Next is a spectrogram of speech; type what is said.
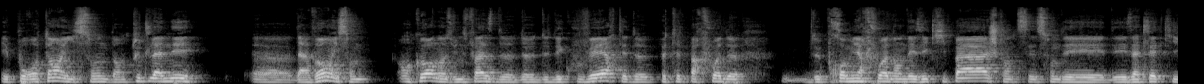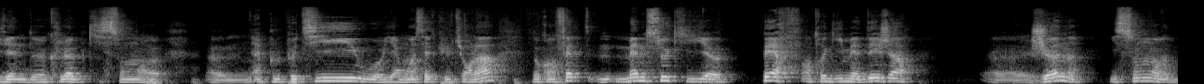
Et pour autant, ils sont dans toute l'année euh, d'avant, ils sont encore dans une phase de, de, de découverte et de peut-être parfois de, de première fois dans des équipages, quand ce sont des, des athlètes qui viennent de clubs qui sont euh, un peu petits, où il y a moins cette culture-là. Donc en fait, même ceux qui perfent, entre guillemets, déjà euh, jeunes, ils sont,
